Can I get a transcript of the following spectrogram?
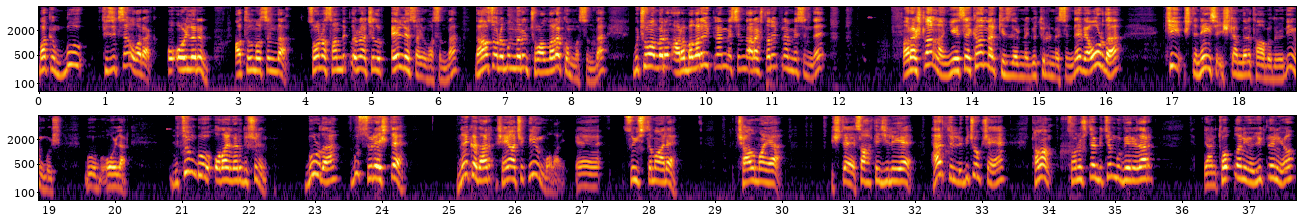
bakın bu fiziksel olarak o oyların atılmasında, sonra sandıkların açılıp elle sayılmasında, daha sonra bunların çuvallara konmasında, bu çuvalların arabalara yüklenmesinde, araçlara yüklenmesinde, araçlarla YSK merkezlerine götürülmesinde ve orada ki işte neyse işlemlere tabi oluyor değil mi bu iş, bu, bu oylar. Bütün bu olayları düşünün. Burada bu süreçte ne kadar şeye açık değil mi bu olay? E, suistimale, çalmaya, işte sahteciliğe, her türlü birçok şeye tamam sonuçta bütün bu veriler yani toplanıyor, yükleniyor.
